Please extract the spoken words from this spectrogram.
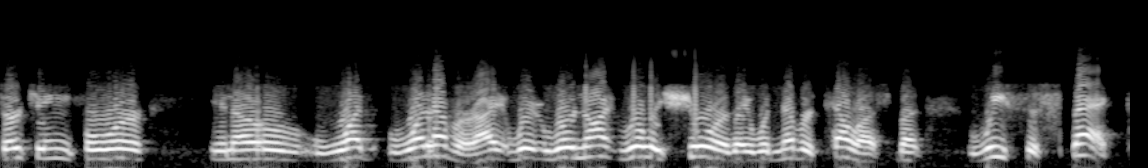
searching for, you know, what whatever. I we're, we're not really sure. They would never tell us, but we suspect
